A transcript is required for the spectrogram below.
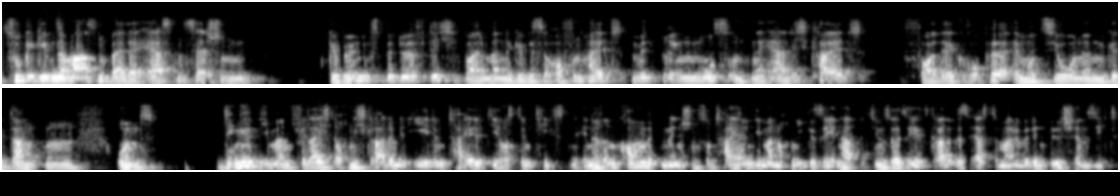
Zugegebenermaßen bei der ersten Session gewöhnungsbedürftig, weil man eine gewisse Offenheit mitbringen muss und eine Ehrlichkeit vor der Gruppe, Emotionen, Gedanken und Dinge, die man vielleicht auch nicht gerade mit jedem teilt, die aus dem tiefsten Inneren kommen, mit Menschen zu teilen, die man noch nie gesehen hat, beziehungsweise jetzt gerade das erste Mal über den Bildschirm sieht.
